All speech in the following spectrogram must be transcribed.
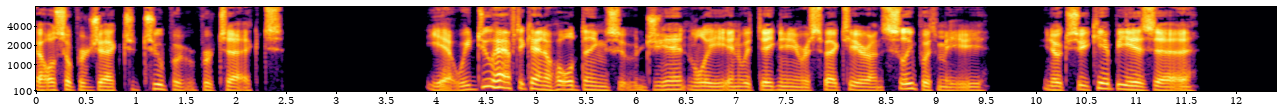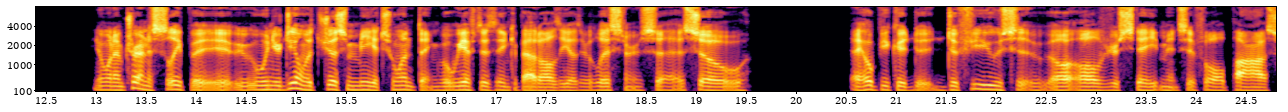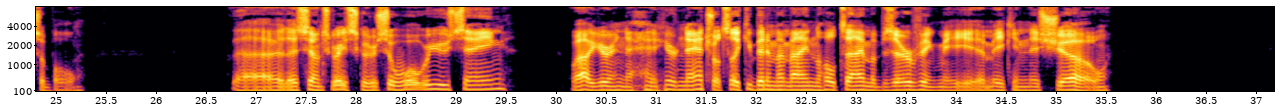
I also project to protect. Yeah, we do have to kind of hold things gently and with dignity and respect here on Sleep With Me. You know, so you can't be as, uh, you know, when I'm trying to sleep, uh, when you're dealing with just me, it's one thing, but we have to think about all the other listeners. Uh, so, I hope you could uh, diffuse uh, all of your statements if all possible. Uh, that sounds great, Scooter. So what were you saying? Wow, you're in, you're natural. It's like you've been in my mind the whole time, observing me uh, making this show.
